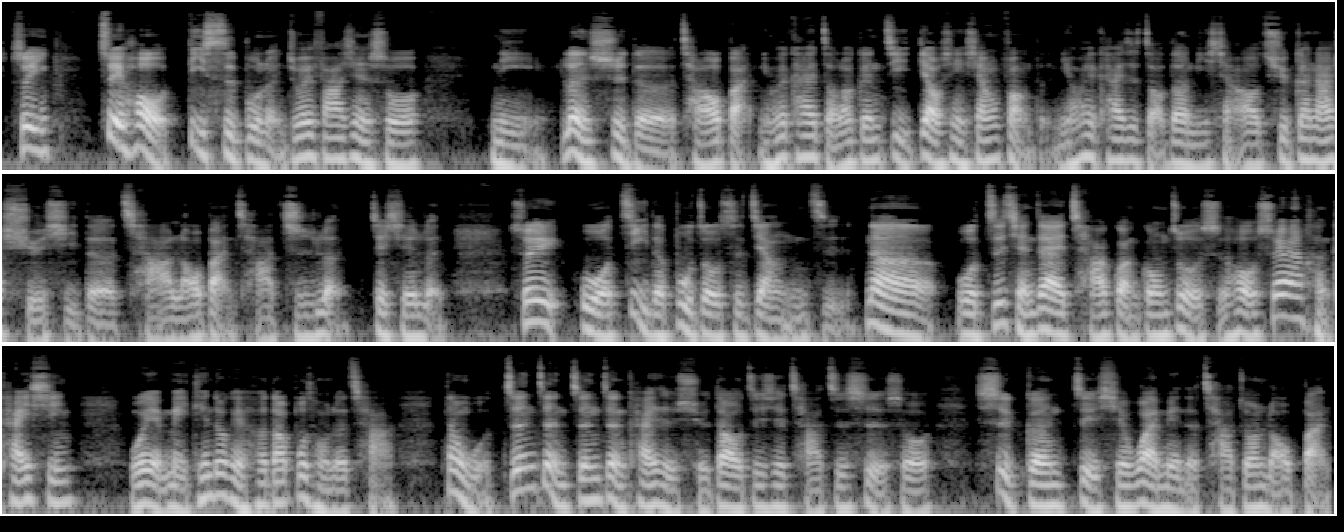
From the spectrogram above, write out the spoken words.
所以最后第四步呢，你就会发现说。你认识的茶老板，你会开始找到跟自己调性相仿的，你会开始找到你想要去跟他学习的茶老板、茶职人这些人。所以我自己的步骤是这样子。那我之前在茶馆工作的时候，虽然很开心，我也每天都可以喝到不同的茶，但我真正真正开始学到这些茶知识的时候，是跟这些外面的茶庄老板。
